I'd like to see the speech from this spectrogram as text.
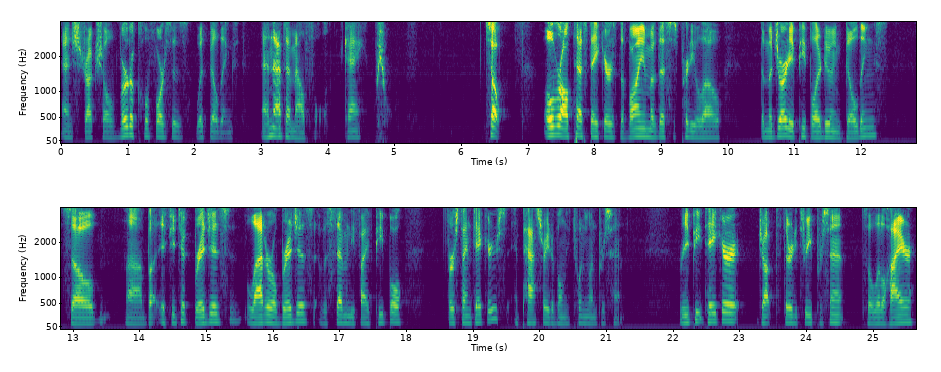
and structural vertical forces with buildings. And that's a mouthful, okay? Whew. So Overall test takers, the volume of this is pretty low. The majority of people are doing buildings. So, uh, but if you took bridges, lateral bridges, it was 75 people, first time takers, and pass rate of only 21%. Repeat taker dropped to 33%, so a little higher.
